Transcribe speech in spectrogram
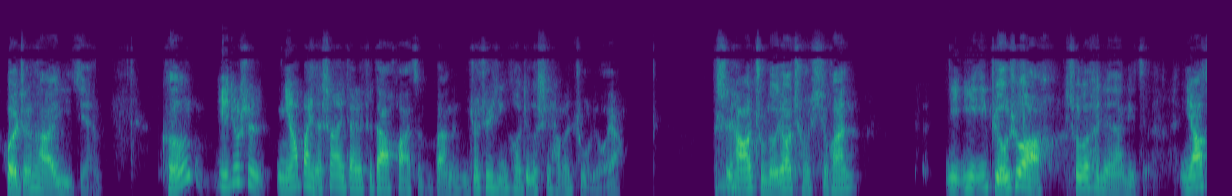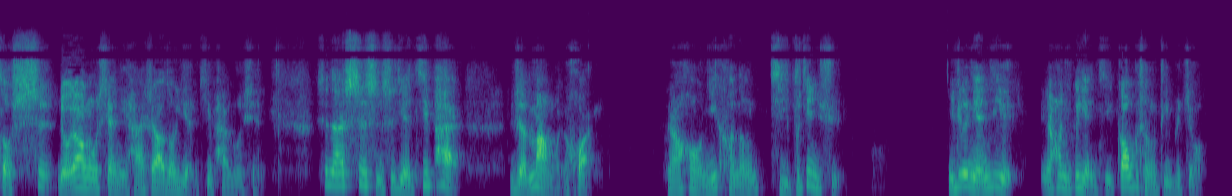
或者征求他的意见，可能也就是你要把你的商业价值最大化怎么办呢？你就去迎合这个市场的主流呀。市场的主流要求喜欢你你你，比如说啊，说个很简单的例子，你要走市流量路线，你还是要走演技派路线。现在事实是演技派人满为患，然后你可能挤不进去，你这个年纪，然后你个演技高不成低不就，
